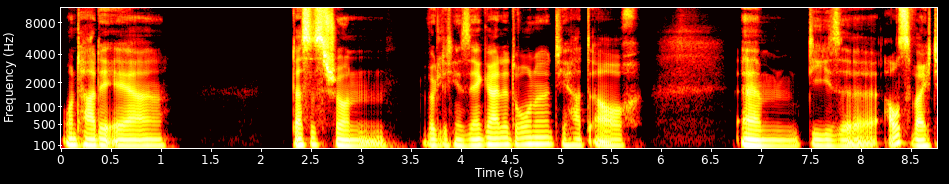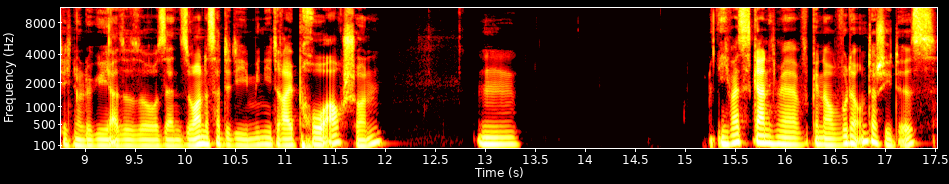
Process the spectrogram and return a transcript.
und HDR. Das ist schon wirklich eine sehr geile Drohne. Die hat auch ähm, diese Ausweichtechnologie, also so Sensoren. Das hatte die Mini 3 Pro auch schon. Hm. Ich weiß jetzt gar nicht mehr genau, wo der Unterschied ist.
